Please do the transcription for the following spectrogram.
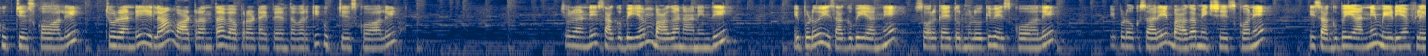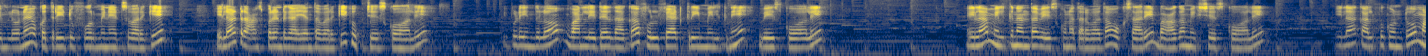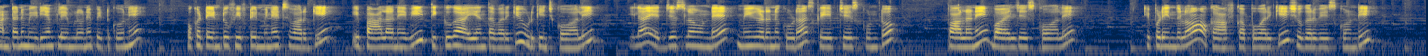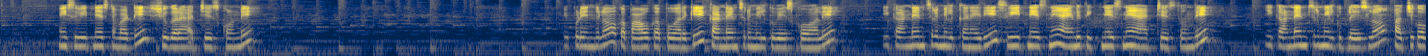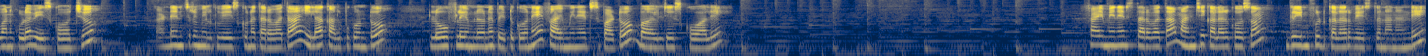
కుక్ చేసుకోవాలి. చూడండి ఇలా వాటర్ అంతా వెపరేట్ అయిపోయేంత వరకు కుక్ చేసుకోవాలి. చూడండి సగ్గుబియ్యం బాగా నానింది. ఇప్పుడు ఈ సగ్గుబియ్యాన్ని సొరకాయ తురుములోకి వేసుకోవాలి. ఇప్పుడు ఒకసారి బాగా మిక్స్ చేసుకొని ఈ సగ్గుబియ్యాన్ని మీడియం ఫ్లేమ్లోనే ఒక త్రీ టు ఫోర్ మినిట్స్ వరకు ఇలా ట్రాన్స్పరెంట్గా అయ్యేంత వరకు కుక్ చేసుకోవాలి. ఇప్పుడు ఇందులో వన్ లీటర్ దాకా ఫుల్ ఫ్యాట్ క్రీమ్ మిల్క్ని వేసుకోవాలి. ఇలా మిల్క్ని అంతా వేసుకున్న తర్వాత ఒకసారి బాగా మిక్స్ చేసుకోవాలి. ఇలా కలుపుకుంటూ మంటను మీడియం ఫ్లేమ్లోనే పెట్టుకొని ఒక టెన్ టు ఫిఫ్టీన్ మినిట్స్ వరకు ఈ పాలు అనేవి తిక్కుగా అయ్యేంత వరకు ఉడికించుకోవాలి. ఇలా ఎడ్జెస్లో ఉండే మీగడను కూడా స్క్రేప్ చేసుకుంటూ పాలని బాయిల్ చేసుకోవాలి. ఇప్పుడు ఇందులో ఒక హాఫ్ కప్ వరకు షుగర్ వేసుకోండి. మీ స్వీట్నెస్ని బట్టి షుగర్ యాడ్ చేసుకోండి. ఇప్పుడు ఇందులో ఒక పావు కప్పు వరకు కండెన్స్డ్ మిల్క్ వేసుకోవాలి. ఈ కండెన్స్డ్ మిల్క్ అనేది స్వీట్నెస్ని అండ్ థిక్నెస్ని యాడ్ చేస్తుంది. ఈ కండెన్స్డ్ మిల్క్ ప్లేస్లో పచ్చికోవను కూడా వేసుకోవచ్చు. కండెన్స్డ్ మిల్క్ వేసుకున్న తర్వాత ఇలా కలుపుకుంటూ లో ఫ్లేమ్లోనే పెట్టుకొని ఫైవ్ మినిట్స్ పాటు బాయిల్ చేసుకోవాలి. ఫైవ్ మినిట్స్ తర్వాత మంచి కలర్ కోసం గ్రీన్ ఫుడ్ కలర్ వేస్తున్నానండి.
